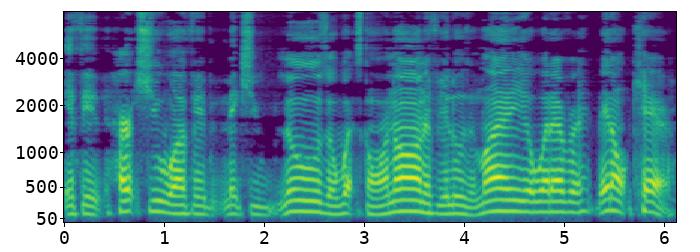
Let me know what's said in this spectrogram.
if it hurts you or if it makes you lose or what's going on, if you're losing money or whatever. They don't care.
